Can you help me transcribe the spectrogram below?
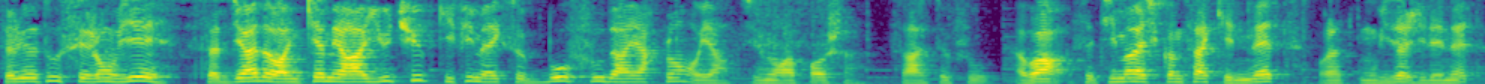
Salut à tous, c'est Janvier. Ça te dirait d'avoir une caméra YouTube qui filme avec ce beau flou d'arrière-plan? Regarde, si je me rapproche, ça reste flou. Avoir cette image comme ça qui est nette, voilà, mon visage il est net,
